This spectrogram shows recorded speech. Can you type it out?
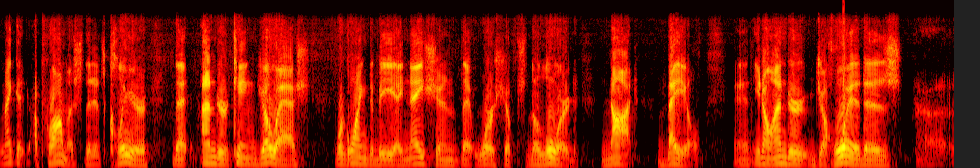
make it a promise that it's clear that under King Joash, we're going to be a nation that worships the Lord, not Baal. And, you know, under Jehoiada's uh,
